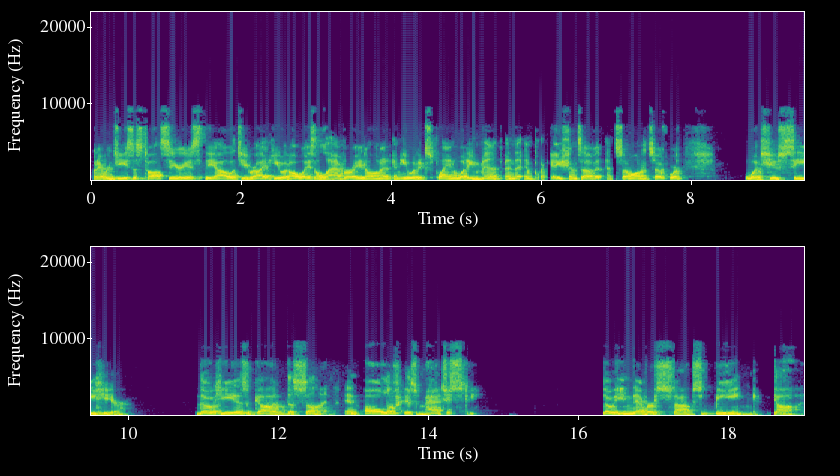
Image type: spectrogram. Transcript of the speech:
Whenever Jesus taught serious theology, right, he would always elaborate on it and he would explain what he meant and the implications of it and so on and so forth. What you see here, though he is God the Son in all of his majesty, though he never stops being God,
